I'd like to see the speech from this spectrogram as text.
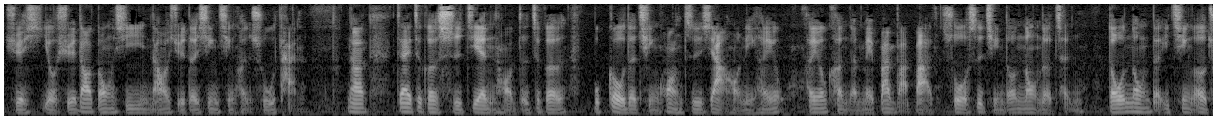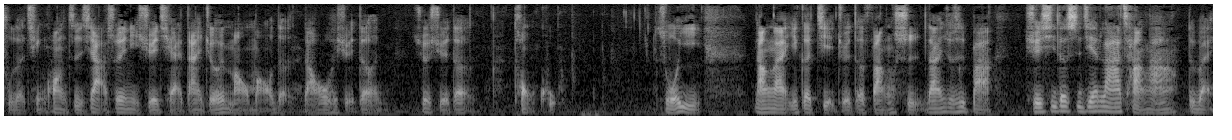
学有学到东西，然后觉得心情很舒坦。那在这个时间哈的这个不够的情况之下哈，你很有很有可能没办法把所有事情都弄得成都弄得一清二楚的情况之下，所以你学起来当然就会毛毛的，然后会觉得就学得痛苦。所以当然一个解决的方式，当然就是把学习的时间拉长啊，对不对？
